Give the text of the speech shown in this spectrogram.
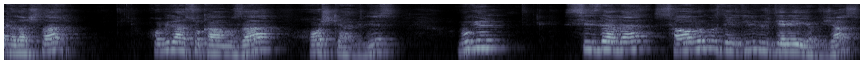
arkadaşlar, Hobiler Sokağımıza hoş geldiniz. Bugün sizlerle sağlığımızla ilgili bir deney yapacağız.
